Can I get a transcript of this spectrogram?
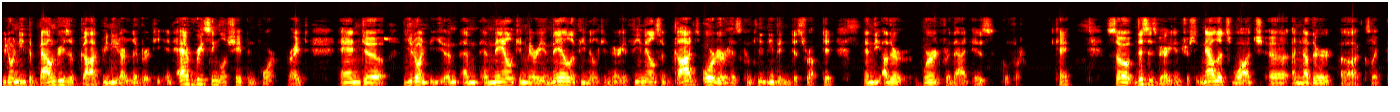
we don't need the boundaries of God. We need our liberty in every single shape and form, right? And, uh, you don't a, a, male can marry a male a female can marry a female. So god's order has completely been disrupted. And the other word for that is kufr. Okay? So this is very interesting. Now let's watch uh, another uh, clip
